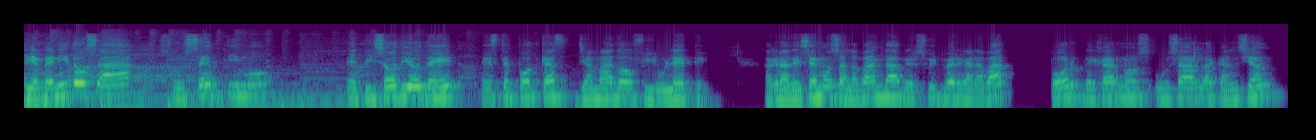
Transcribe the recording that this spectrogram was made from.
Bienvenidos a su séptimo episodio de este podcast llamado Firulete. Agradecemos a la banda Versuit Vergarabat por dejarnos usar la canción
